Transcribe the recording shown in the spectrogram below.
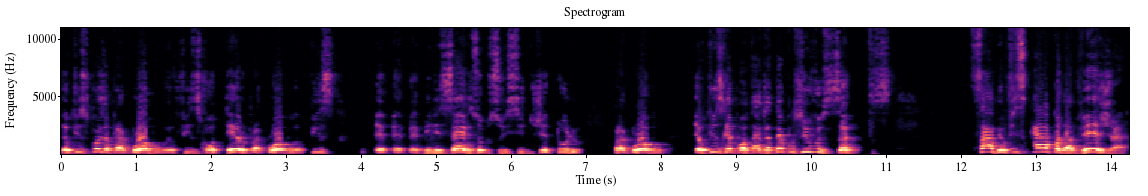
Eu fiz coisa para Globo, eu fiz roteiro para Globo, eu fiz é, é, é, minissérie sobre o suicídio de Getúlio para Globo, eu fiz reportagem até para o Silvio Santos. Sabe, eu fiz capa da Veja.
